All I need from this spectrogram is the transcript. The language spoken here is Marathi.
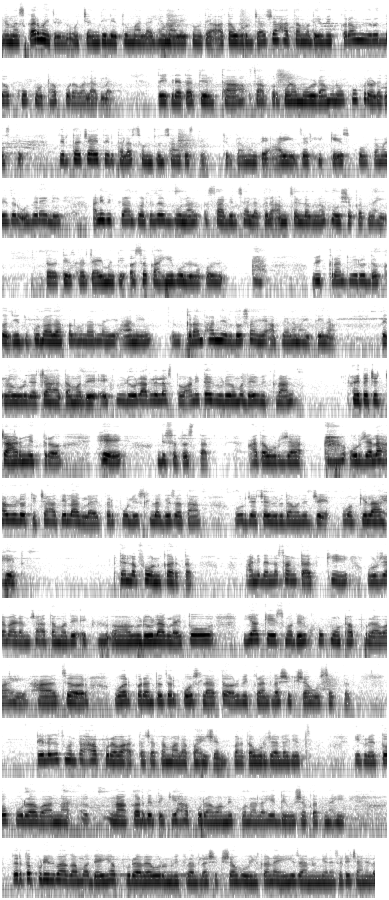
नमस्कार मैत्रिणी वचन दिले तुम्हाला ह्या मालिकेमध्ये. आता ऊर्जाच्या हातामध्ये विक्रम विरुद्ध खूप मोठा पुरावा लागला आहे तर इकडे आता तीर्था साखरपुडा मोरडा म्हणून खूप रडत असते. तीर्थाची आई तीर्थाला समजून सांगत असते. तीर्था म्हणते आई जर ही केस कोर्टामध्ये जर उभी राहिली आणि विक्रांतवरती जर गुन्हा साबित झाला तर आमचं लग्न होऊ शकत नाही. तर तीर्थाची आई म्हणते असं काही बोलू नको. विक्रांत विरुद्ध कधी गुन्हा दाखल होणार नाही आणि विक्रांत हा निर्दोष आहे आपल्याला माहिती ना. तिकडे ऊर्जाच्या हातामध्ये एक व्हिडिओ लागलेला असतो आणि त्या व्हिडिओमध्ये विक्रांत आणि त्याचे चार मित्र हे दिसत असतात. आता ऊर्जा ऊर्जाला हा व्हिडिओ तिच्या हाती लागला आहे तर पोलीस लगेच आता ऊर्जाच्या विरोधामध्ये जे वकील आहेत त्यांना फोन करतात. आणि त्यांना सांगतात की ऊर्जा मॅडमच्या हातामध्ये एक व्हि- व्हिडिओ लागला आहे तो या केसमधील खूप मोठा पुरावा आहे. हा जर वरपर्यंत जर पोचला तर विक्रांतला शिक्षा होऊ शकतात. ते लगेच म्हणतात हा पुरावा आत्ताच्या आता मला पाहिजे. पण आता ऊर्जा लगेच इकडे तो पुरावा ना नाकार देते की हा पुरावा मी कोणालाही देऊ शकत नाही. तर तर पुढील भागामध्ये ह्या पुराव्यावरून विक्रांतला शिक्षा होईल का नाही हे जाणून घेण्यासाठी चॅनल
